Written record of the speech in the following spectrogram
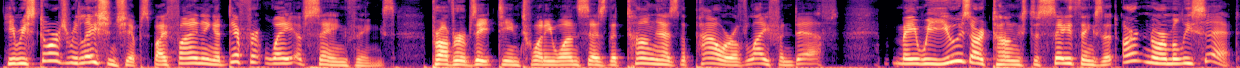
he restores relationships by finding a different way of saying things. Proverbs 18:21 says the tongue has the power of life and death. May we use our tongues to say things that aren't normally said.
